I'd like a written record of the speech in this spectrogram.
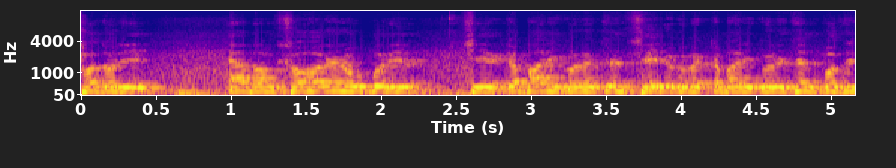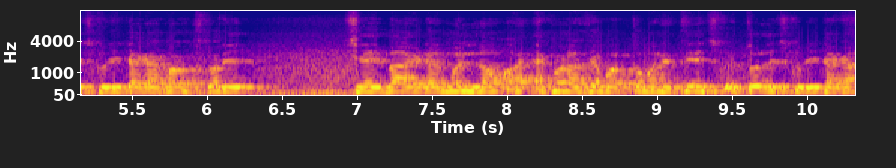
সদরে এবং শহরের উপরে সে একটা বাড়ি করেছেন সেই রকম একটা বাড়ি করেছেন, পঁচিশ কোটি টাকা খরচ করে। সেই বাড়িটার মূল্য এখন আছে বর্তমানে তিরিশ চল্লিশ কোটি টাকা।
